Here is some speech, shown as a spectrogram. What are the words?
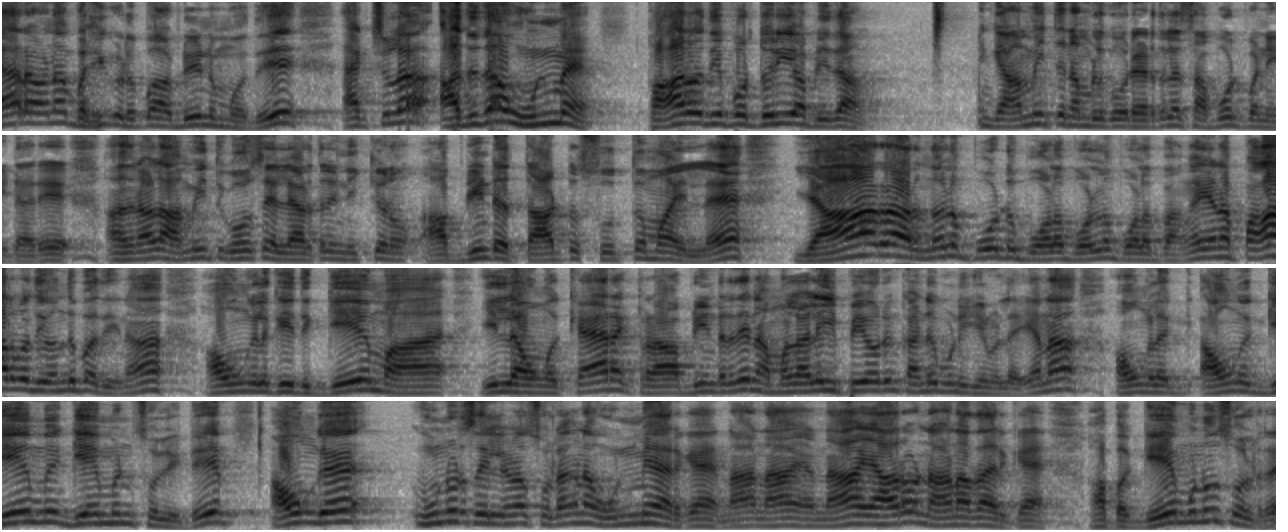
யாரை வேணா பலி கொடுப்பா அப்படின்னும் போது ஆக்சுவலாக அதுதான் உண்மை. பார்வதியை பொறுத்தவரைக்கும் அப்படிதான். இங்கே அமித் நம்மளுக்கு ஒரு இடத்துல சப்போர்ட் பண்ணிட்டாரு. அதனால அமித் கோசம் எல்லா இடத்துலையும் நிற்கணும் அப்படின்ற தாட்டு சுத்தமாக இல்லை. யாராக இருந்தாலும் போட்டு போல போலும் போலப்பாங்க. ஏன்னா பார்வதி வந்து பார்த்தீங்கன்னா அவங்களுக்கு இது கேமா இல்லை அவங்க கேரக்டரா அப்படின்றதே நம்மளால இப்போ வரைக்கும் கண்டுபிடிக்க முடியல. ஏன்னா அவங்கள அவங்க கேமு கேமுன்னு சொல்லிட்டு அவங்க இன்னொரு சைடில் என்ன சொல்கிறாங்க நான் உண்மையாக இருக்கேன். நான் நான் நான் யாரோ நானாக தான் இருக்கேன். அப்போ கேமுன்னு சொல்கிற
